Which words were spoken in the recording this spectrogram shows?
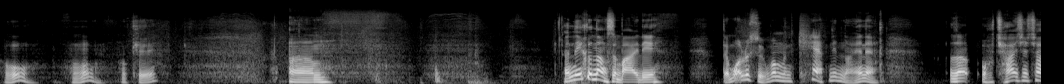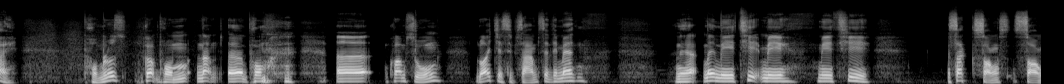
โอ้โหโอเคอืมอันนี้ก็นั่งสบายดี แต่ว่ารู้สึกว่ามันแคบนิดหน่อยเนี่ยแล้วโอ้ใช่ใช่ใช่ ผมรู้ก็ผมนับเออผมเอ่อความสูง 173เซนติเมตรเนี่ยไม่มีที่มีมีที่สักสองสอง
